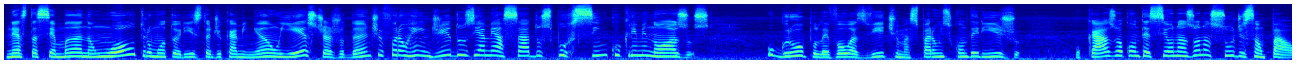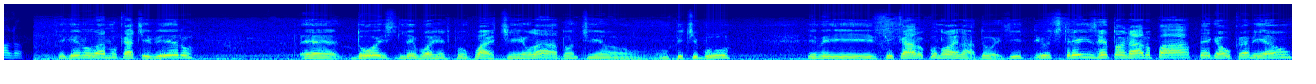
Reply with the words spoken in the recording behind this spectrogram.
Nesta semana, um outro motorista de caminhão e este ajudante foram rendidos e ameaçados por cinco criminosos. O grupo levou as vítimas para um esconderijo. O caso aconteceu na zona sul de São Paulo. Cheguei lá no cativeiro, é, dois levou a gente para um quartinho lá, onde tinha um, um pitbull, e, e, ficaram com nós lá, dois. E, e os três retornaram para pegar o caminhão,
